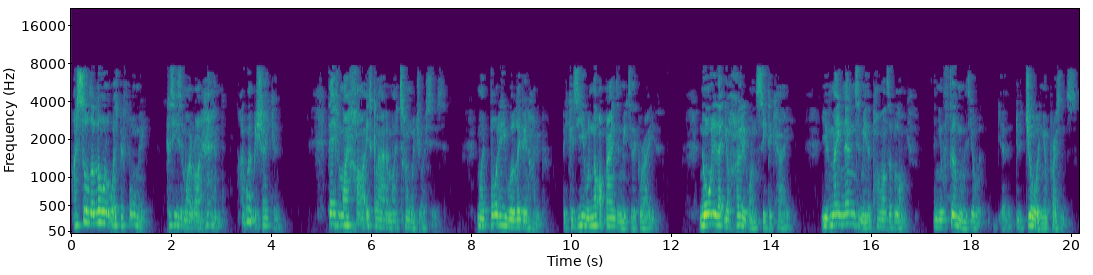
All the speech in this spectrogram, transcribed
I saw the Lord always before me, because he's at my right hand. I won't be shaken. Therefore, my heart is glad and my tongue rejoices. My body will live in hope, because you will not abandon me to the grave, nor will you let your Holy One see decay. You have made known to me the paths of life, and you'll fill me with your uh, joy in your presence.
